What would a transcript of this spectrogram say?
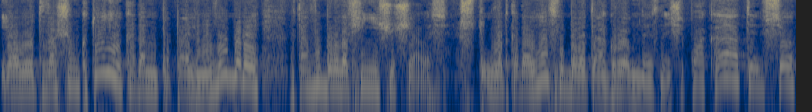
я вот в Вашингтоне, когда мы попали на выборы, там выборы вообще не ощущалось. Что, вот когда у нас выборы, это огромные, значит, плакаты, все.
